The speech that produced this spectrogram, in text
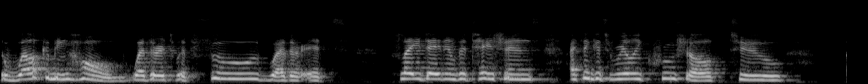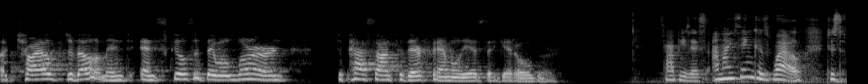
the welcoming home, whether it's with food, whether it's play date invitations. I think it's really crucial to a child's development and skills that they will learn to pass on to their family as they get older. Fabulous. And I think as well, just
